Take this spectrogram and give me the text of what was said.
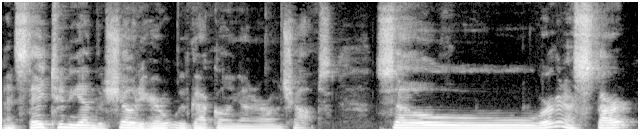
and stay tuned to the end of the show to hear what we've got going on in our own shops. So we're going to start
